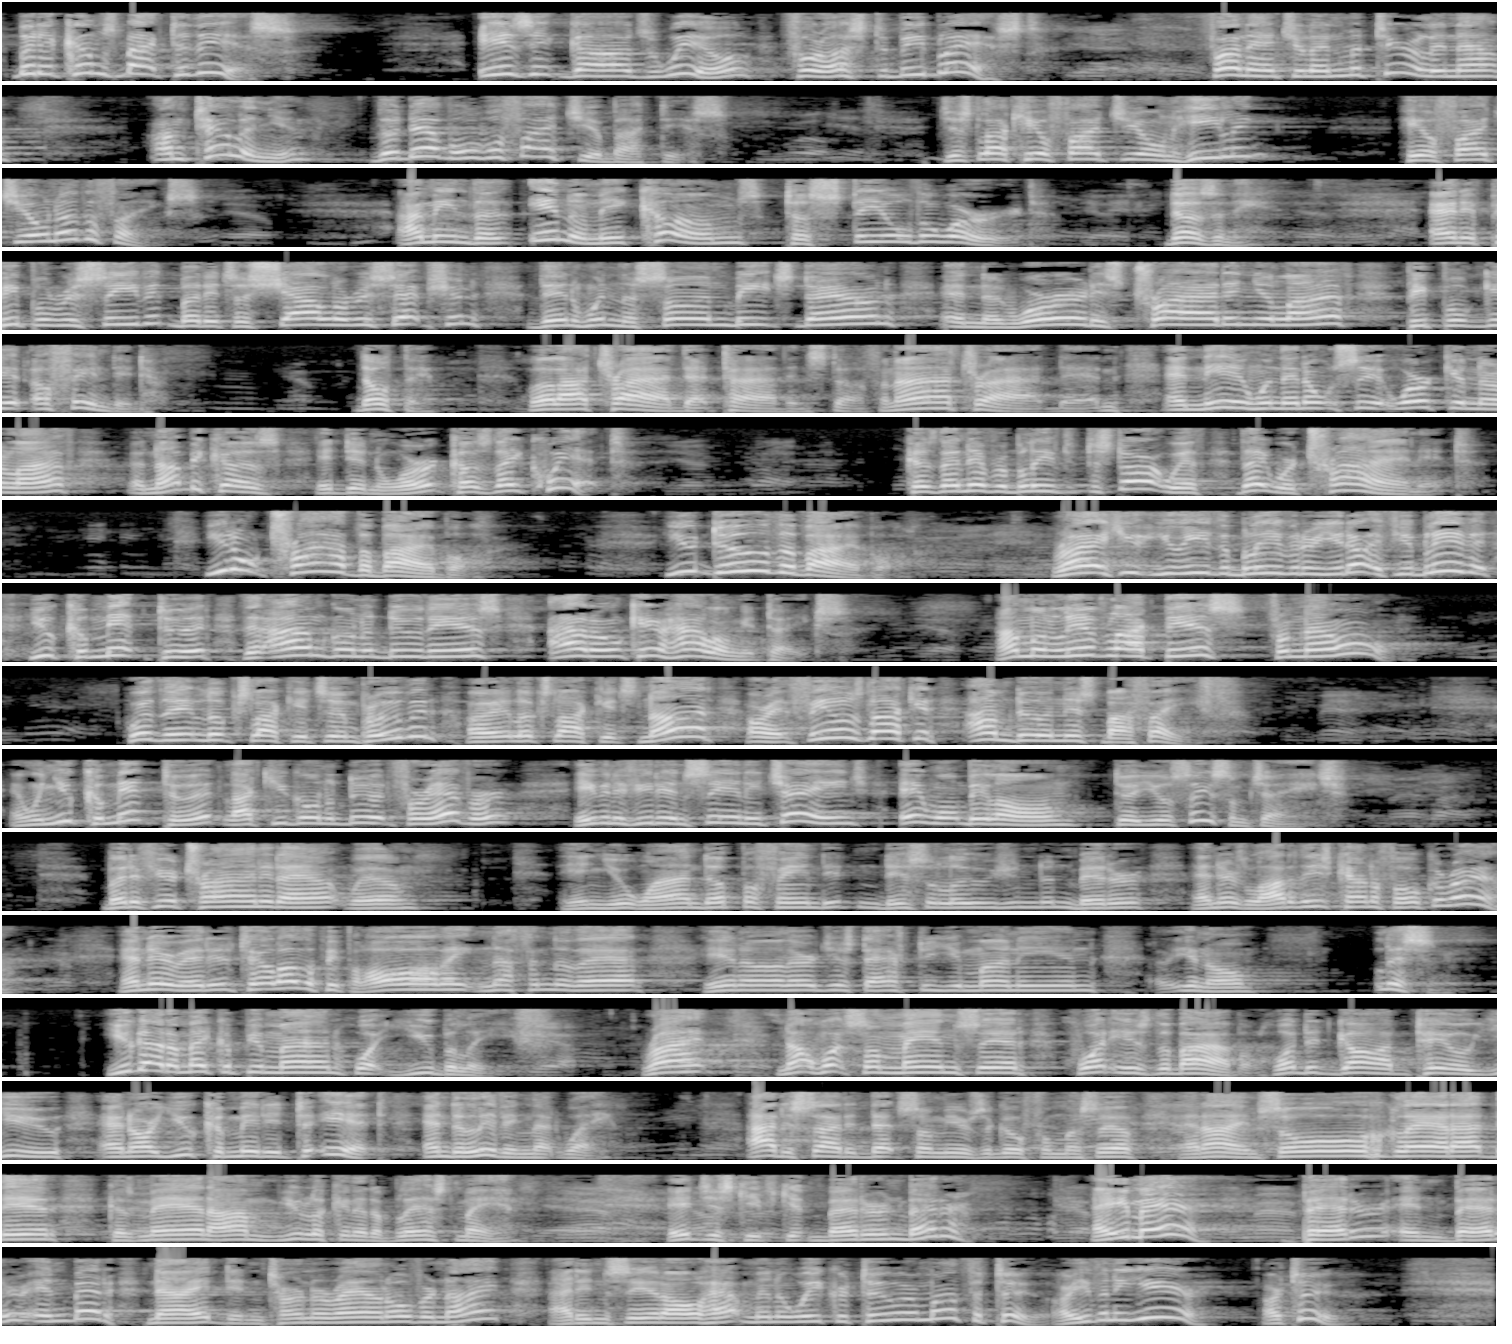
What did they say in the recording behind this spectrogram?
But it comes back to this. Is it God's will for us to be blessed? Financially and materially. Now, I'm telling you, the devil will fight you about this. Just like he'll fight you on healing, he'll fight you on other things. I mean, the enemy comes to steal the word, doesn't he? And if people receive it, but it's a shallow reception, then when the sun beats down and the word is tried in your life, people get offended. Don't they? Well, I tried that tithing stuff and I tried that. And, and then when they don't see it work in their life, uh, not because it didn't work, because they quit. Because they never believed it to start with. They were trying it. You don't try the Bible. You do the Bible. Right? You, you either believe it or you don't. If you believe it, you commit to it that I'm going to do this. I don't care how long it takes. I'm going to live like this from now on. Whether it looks like it's improving or it looks like it's not or it feels like it, I'm doing this by faith. And when you commit to it like you're going to do it forever, even if you didn't see any change, it won't be long till you'll see some change. But if you're trying it out, well, then you'll wind up offended and disillusioned and bitter. And there's a lot of these kind of folk around. And they're ready to tell other people, oh, ain't nothing to that. You know, they're just after your money and, you know. Listen, you got to make up your mind what you believe. Right? Not what some man said. What is the Bible? What did God tell you? And are you committed to it and to living that way? I decided that some years ago for myself, and I am so glad I did, because man, I'm you're looking at a blessed man. It just keeps getting better and better. Amen. Better and better and better. Now it didn't turn around overnight. I didn't see it all happen in a week or two or a month or two or even a year or two.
